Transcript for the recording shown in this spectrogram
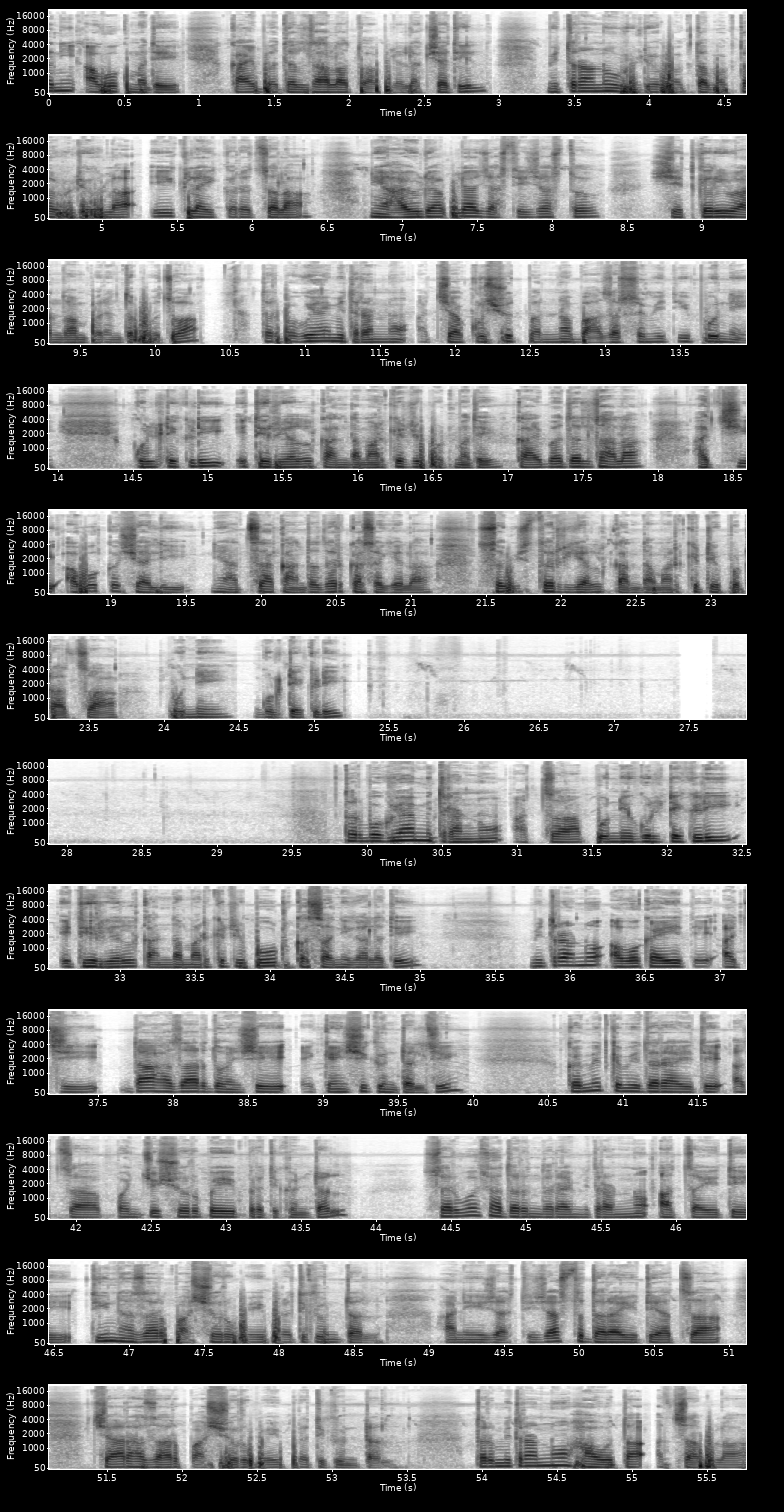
आणि आवकमध्ये काय बदल झाला तो आपल्या लक्षात येईल मित्रांनो व्हिडिओ बघता बघता व्हिडिओला एक लाईक करत चला आणि हा व्हिडिओ आपल्या जास्तीत जास्त शेतकरी बांधवांपर्यंत पोहोचवा. तर बघूया मित्रांनो आजच्या कृषी उत्पन्न बाजार समिती पुणे गुलटेकडी येथे रिअल कांदा मार्केट रिपोर्टमध्ये काय बदल झाला? आजची आवक कशी आली आणि आजचा कांदा दर कसा गेला? सविस्तर रिअल कांदा मार्केट रिपोर्ट आजचा पुणे गुलटेकडी तर बघूया मित्रांनो आजचा पुणे गुलटेकडी येथे रिअल कांदा मार्केट रिपोर्ट कसा निघाला ते. मित्रांनो आवक आहे आजची दहा हजार दोनशे एक्याऐंशी क्विंटलची. कमीत कमी दर आहे ते आजचा पंचवीसशे रुपये प्रति क्विंटल. सर्वसाधारण दर आहे मित्रांनो आजचा येते तीन हजार पाचशे रुपये प्रति क्विंटल. आणि जास्तीत जास्त दर आहे येते आजचा चार हजार पाचशे रुपये प्रति क्विंटल. तर मित्रांनो हा होता आजचा आपला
